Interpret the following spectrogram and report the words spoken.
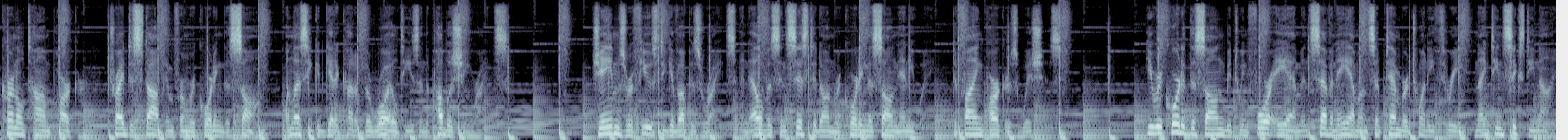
Colonel Tom Parker, tried to stop him from recording the song unless he could get a cut of the royalties and the publishing rights. James refused to give up his rights, and Elvis insisted on recording the song anyway, defying Parker's wishes. He recorded the song between 4 a.m. and 7 a.m. on September 23, 1969,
